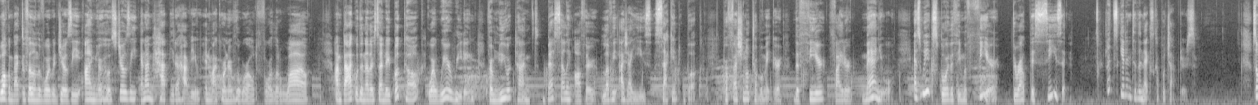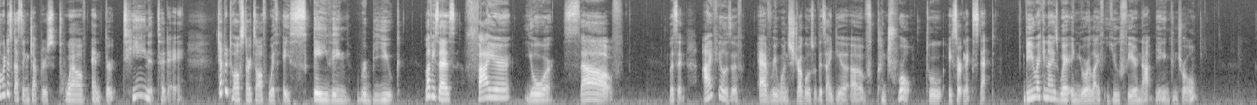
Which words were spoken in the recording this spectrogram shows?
Welcome back to Fill in the Void with Josie. I'm your host, Josie, and I'm happy to have you in my corner of the world for a little while. I'm back with another Sunday book talk where we're reading from New York Times best-selling author Luvvie Ajayi's second book, Professional Troublemaker: The Fear Fighter Manual, as we explore the theme of fear throughout this season. Let's get into the next couple chapters. So, we're discussing chapters 12 and 13 today. Chapter 12 starts off with a scathing rebuke. Luvvie says, Fire yourself. Listen, I feel as if everyone struggles with this idea of control to a certain extent. Do you recognize where in your life you fear not being in control?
